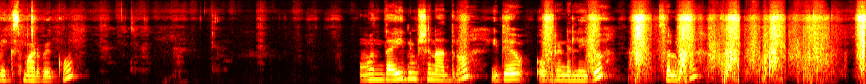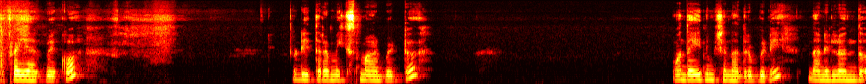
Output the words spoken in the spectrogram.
ಮಿಕ್ಸ್ ಮಾಡಬೇಕು. ಒಂದು ಐದು ನಿಮಿಷನಾದರೂ ಇದೇ ಒಗ್ಗರಣೆಯಲ್ಲಿ ಇದು ಸ್ವಲ್ಪ ಫ್ರೈ ಆಗಬೇಕು. ನೋಡಿ ಈ ಥರ ಮಿಕ್ಸ್ ಮಾಡಿಬಿಟ್ಟು ಒಂದು ಐದು ನಿಮಿಷನಾದರೂ ಬಿಡಿ. ನಾನು ಇಲ್ಲೊಂದು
